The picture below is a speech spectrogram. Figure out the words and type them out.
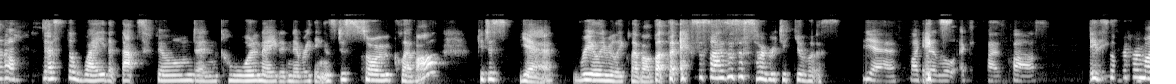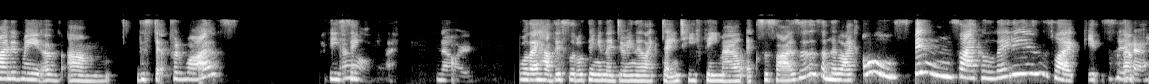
Oh, just the way that that's filmed and coordinated and everything is just so clever. It just yeah, really really clever. But the exercises are so ridiculous. Yeah, like their It's- little exercise class. It thing. sort of reminded me of um the Stepford Wives. Have you seen? Oh, no. Well, they have this little thing and they're doing their like dainty female exercises, and they're like, "Oh, spin cycle, ladies!" Like it's um, Yeah.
